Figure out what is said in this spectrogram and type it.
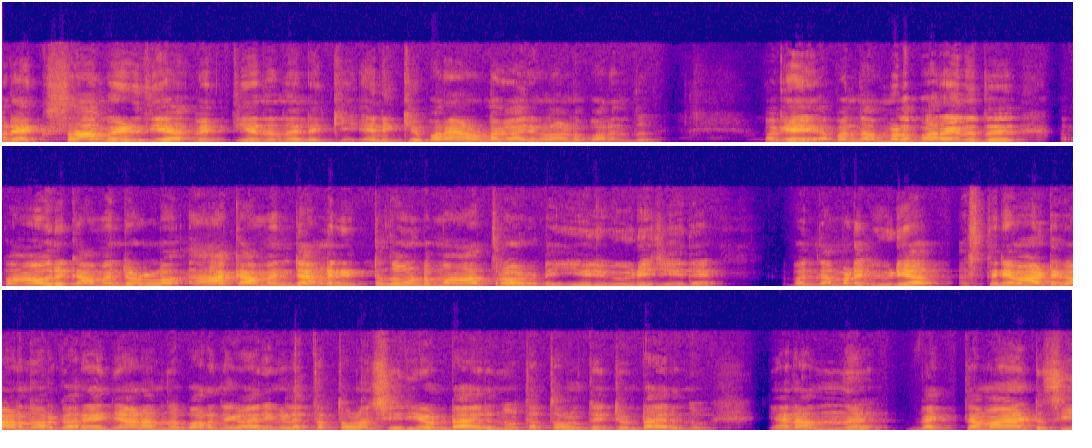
ഒരു എക്സാം എഴുതിയ വ്യക്തി എന്ന നിലയ്ക്ക് എനിക്ക് പറയാനുള്ള കാര്യങ്ങളാണ് പറഞ്ഞത്. ഓക്കെ അപ്പം നമ്മൾ പറയുന്നത് അപ്പോൾ ആ ഒരു കമന്റ് ഉള്ള ആ കമന്റ് അങ്ങനെ ഇട്ടതുകൊണ്ട് മാത്രമാണ് ഈ ഒരു വീഡിയോ ചെയ്തത്. അപ്പം നമ്മുടെ വീഡിയോ സ്ഥിരമായിട്ട് കാണുന്നവർക്കറിയാം ഞാൻ അന്ന് പറഞ്ഞ കാര്യങ്ങൾ എത്രത്തോളം ശരിയുണ്ടായിരുന്നു എത്രത്തോളം തെറ്റുണ്ടായിരുന്നു. ഞാൻ അന്ന് വ്യക്തമായിട്ട് സി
